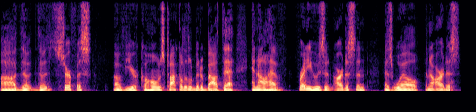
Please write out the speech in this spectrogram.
uh, the the surface of your cajones. Talk a little bit about that, and I'll have Freddie, who's an artisan as well, an artist,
